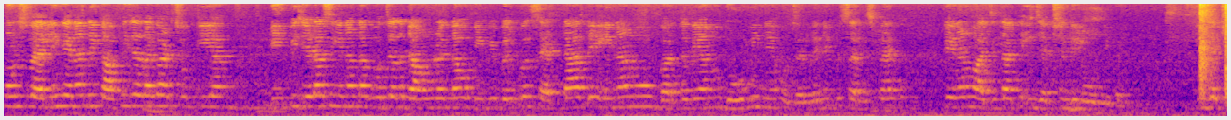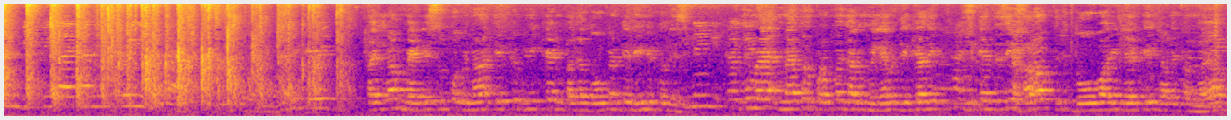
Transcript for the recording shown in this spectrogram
ਹੁਣ ਸਵੈਲਿੰਗ ਇਹਨਾਂ ਦੀ ਕਾਫੀ ਜ਼ਿਆਦਾ ਘਟ ਚੁੱਕੀ ਆ। ਬੀਪੀ ਜਿਹੜਾ ਸੀ ਇਹਨਾਂ ਦਾ ਬਹੁਤ ਜ਼ਿਆਦਾ ਡਾਊਨ ਰਹਿੰਦਾ ਉਹ ਬੀਪੀ ਬਿਲਕੁਲ ਸੈੱਟ ਆ ਤੇ ਇਹਨਾਂ ਨੂੰ ਵਰਤਦਿਆਂ ਨੂੰ 2 ਮਹੀਨੇ ਹੋ ਚੱਲੇ ਨੇ ਸਰਵਿਸ ਪੈਕ ਤੇ ਇਹਨਾਂ ਨੂੰ ਅੱਜ ਤੱਕ ਇੰਜੈਕਸ਼ਨ ਦੀ ਲੋੜ ਨਹੀਂ ਪਈ। ਇੰਜੈਕਸ਼ਨ ਬੀਪੀ ਦਾ ਇਹਨਾਂ ਨੇ ਕੋਈ ਨਹੀਂ ਲਗਾਇਆ ਪਹਿਲਾਂ ਮੈਡੀਸਿਨ ਤੋਂ ਬਿਨਾ ਇੱਕ ਵੀ ਘੰਟਾ ਜਾਂ 2 ਘੰਟੇ ਨਹੀਂ ਨਿਕਲਦੇ ਸੀ। ਨਹੀਂ ਨਿਕਲਦੇ ਮੈਂ ਮੈਂ ਤਾਂ ਪ੍ਰੋਪਰ ਜਾ ਕੇ ਮਿਲਿਆ ਮੈਂ ਦੇਖਿਆ ਜੀ ਤੁਸੀਂ ਕਹਿੰਦੇ ਸੀ ਹਰ ਹਫ਼ਤੇ 'ਚ ਦੋ ਵਾਰੀ ਲੈ ਕੇ ਜਾਣੇ ਪੈਂਦਾ ਆ।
